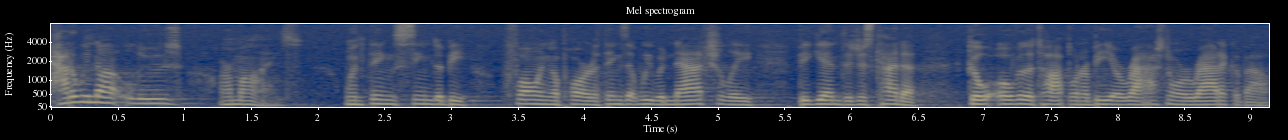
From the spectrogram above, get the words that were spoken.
How do we not lose our minds when things seem to be falling apart or things that we would naturally begin to just kind of go over the top on or be irrational or erratic about.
